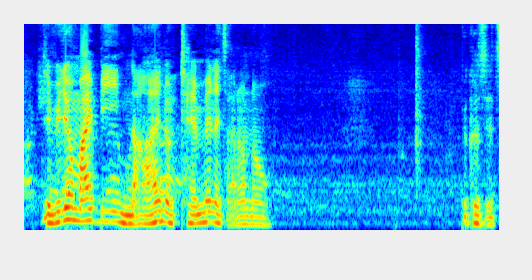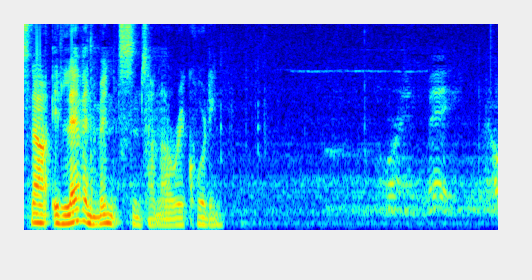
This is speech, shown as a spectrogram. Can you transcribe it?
I'm The video might be 9 or 10 minutes, I don't know. Because it's now 11 minutes since I'm now recording. Or Aunt May. I hope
